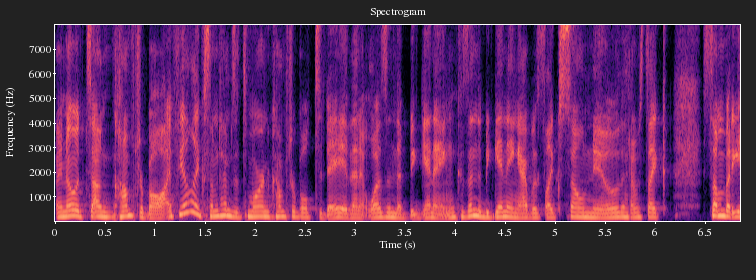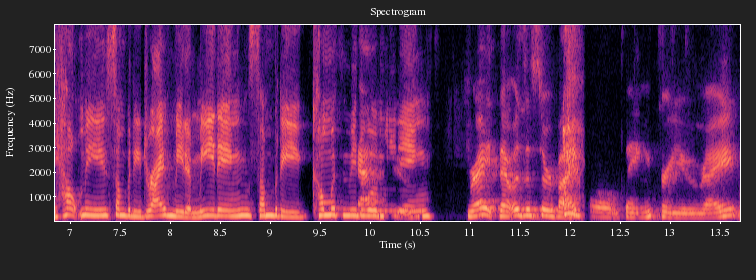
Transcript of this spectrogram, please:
I know it's uncomfortable. I feel like sometimes it's more uncomfortable today than it was in the beginning. Cause in the beginning, I was like so new that I was like, somebody help me, somebody drive me to meetings, somebody come with me yeah. to a meeting. Right. That was a survival thing for you, right?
